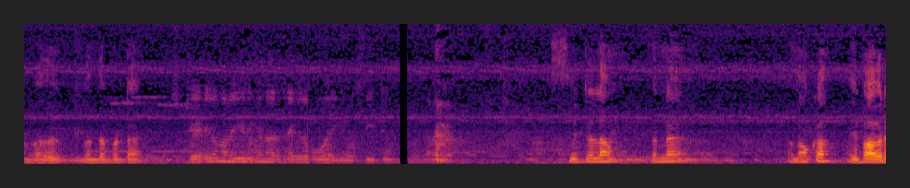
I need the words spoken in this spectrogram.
അപ്പോൾ അത് ബന്ധപ്പെട്ട സീറ്റെല്ലാം തന്നെ നോക്കാം. ഇപ്പോൾ അവർ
